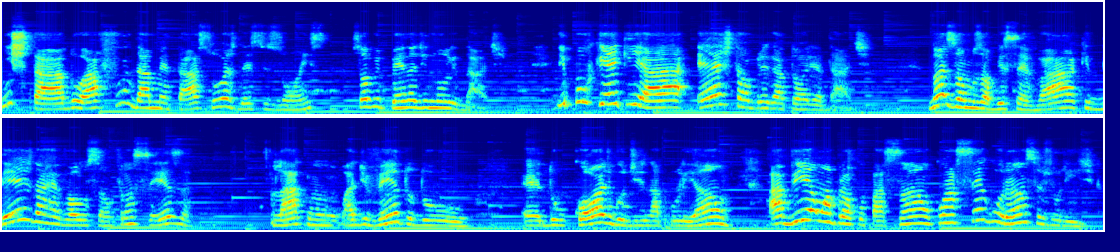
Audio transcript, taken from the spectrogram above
instado a fundamentar suas decisões sob pena de nulidade. E por que que há esta obrigatoriedade? Nós vamos observar que desde a Revolução Francesa lá com o advento do, é, do Código de Napoleão, havia uma preocupação com a segurança jurídica.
